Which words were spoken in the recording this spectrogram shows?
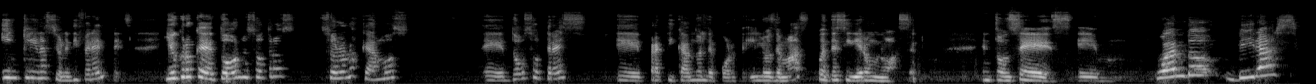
inclinaciones diferentes. Yo creo que de todos nosotros solo nos quedamos eh, dos o tres eh, practicando el deporte y los demás pues decidieron no hacerlo. Entonces... Eh, ¿Cuándo viras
